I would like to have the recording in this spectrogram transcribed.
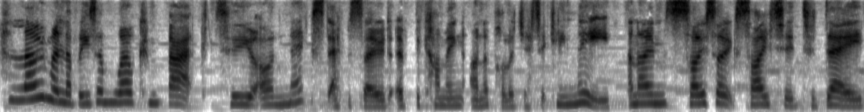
Hello, my lovelies, and welcome back to our next episode of Becoming Unapologetically Me. And I'm so, so excited today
